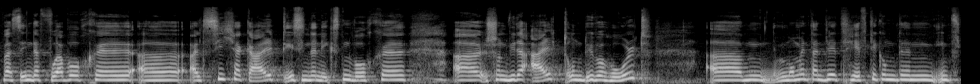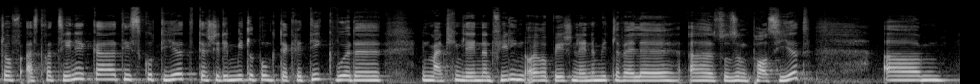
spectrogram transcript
Was in der Vorwoche äh, als sicher galt, ist in der nächsten Woche äh, schon wieder alt und überholt. Ähm, momentan wird heftig um den Impfstoff AstraZeneca diskutiert. Der steht im Mittelpunkt der Kritik, wurde in manchen Ländern, vielen europäischen Ländern mittlerweile sozusagen pausiert. Ähm,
